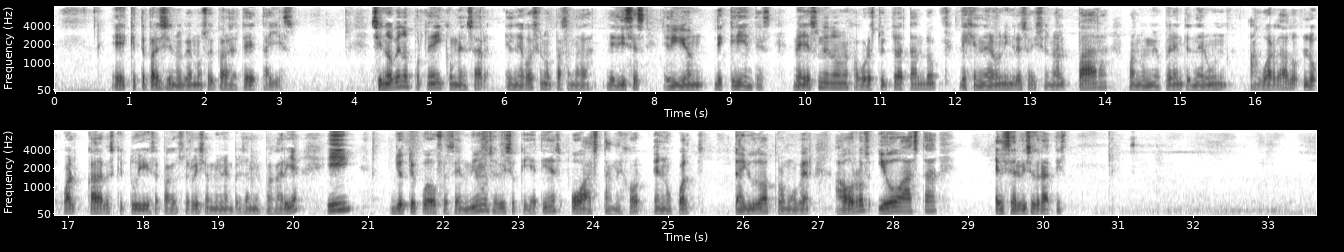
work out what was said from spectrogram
Eh, ¿Qué te parece si nos vemos hoy para darte detalles? Si no ven oportunidad y comenzar el negocio no pasa nada. Le dices el guion de clientes. Me harías un enorme favor. Estoy tratando de generar un ingreso adicional para cuando me operen tener un aguardado, lo cual cada vez que tú llegues a pagar tu servicio, a mí la empresa me pagaría y yo te puedo ofrecer el mismo servicio que ya tienes o hasta mejor, en lo cual te ayudo a promover ahorros y o hasta el servicio gratis.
